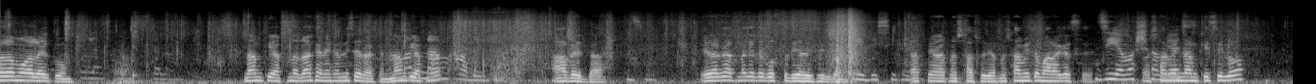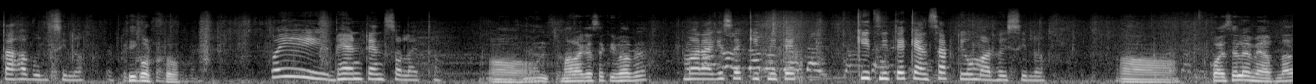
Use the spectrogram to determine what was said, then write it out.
আসসালামু আলাইকুম। নাম কি আপনার? রাখেন এখানে নিচে রাখেন। নাম কি আপনার? আবেদা। এর আগে আপনাকে তো গোস্ত দেওয়া হয়েছিল আপনি আর আপনার শাশুড়ি আপনার স্বামী তো মারা গেছে। জি আমার স্বামীর নাম কি ছিল? তাহা বলছিল কি করতো? ওই ভ্যান ট্যান চলাইতো। ও মারা গেছে কীভাবে? মারা গেছে কিডনিতে কিডনিতে ক্যান্সার টিউমার হয়েছিল। ও, কয় ছেলে মেয়ে আপনার?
